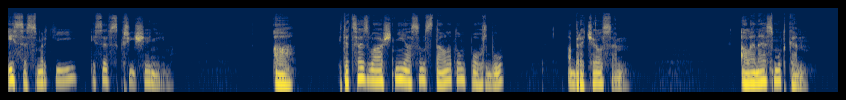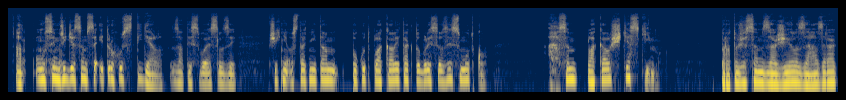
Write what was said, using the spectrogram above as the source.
i se smrtí, i se vzkříšením. A víte, co je zvláštní? Já jsem stál na tom pohřbu a brečel jsem. Ale ne smutkem. A musím říct, že jsem se i trochu styděl za ty svoje slzy. Všichni ostatní tam, pokud plakali, tak to byly slzy smutku. A jsem plakal štěstím, protože jsem zažil zázrak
